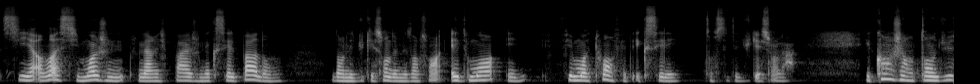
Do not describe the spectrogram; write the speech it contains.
si Allah, si moi je, n'arrive pas, je n'excelle pas dans, dans l'éducation de mes enfants, aide-moi et fais-moi toi en fait exceller dans cette éducation-là. Et quand j'ai entendu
